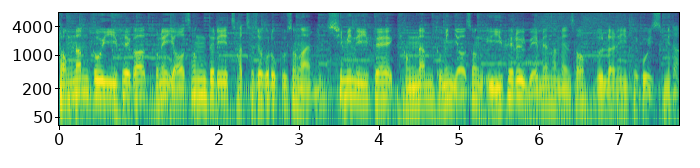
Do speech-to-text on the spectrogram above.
경남도의회가 도내 여성들이 자체적으로 구성한 시민의회 경남도민 여성의회를 외면하면서 논란이 되고 있습니다.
